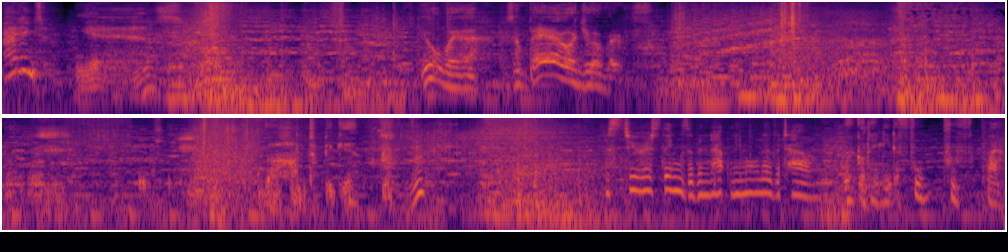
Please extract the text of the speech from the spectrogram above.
Paddington? Yes. You're where there's a bear on your roof. Hunt begins. Mysterious things have been happening all over town. We're gonna need a foolproof plan.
